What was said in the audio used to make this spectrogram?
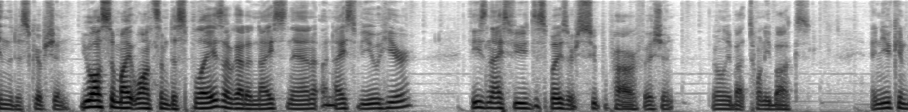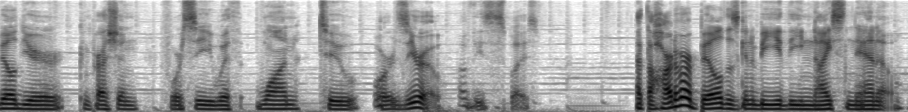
in the description. You also might want some displays. I've got a nice nano, a nice view here. These nice view displays are super power efficient. They're only about 20 bucks. And you can build your compression 4C with one, two, or zero of these displays. At the heart of our build is going to be the nice nano.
